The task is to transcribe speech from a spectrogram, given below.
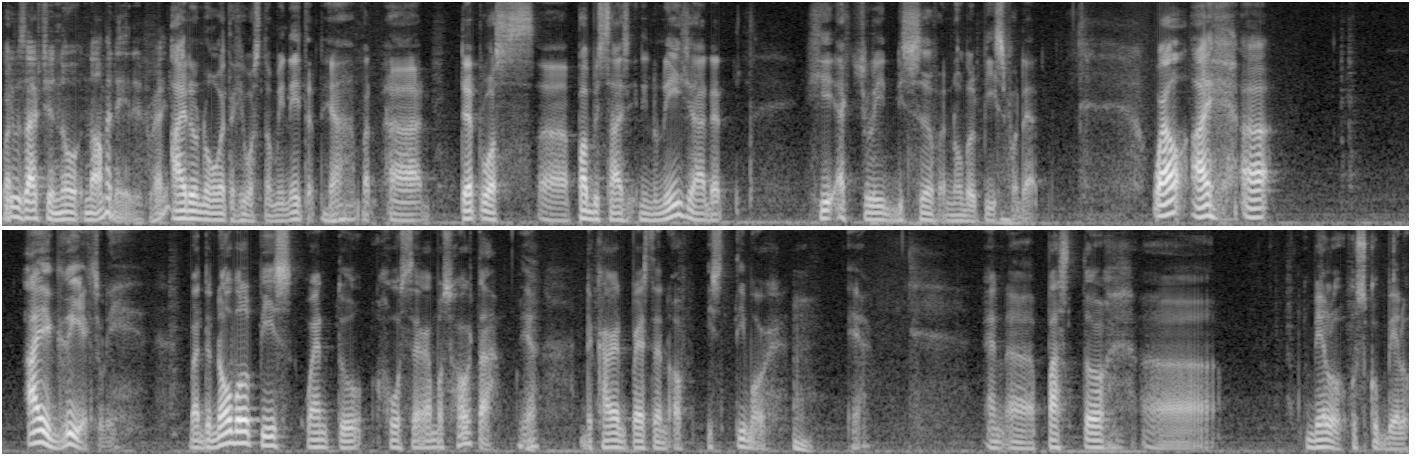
But he was actually no, nominated, right? I don't know whether he was nominated. Yeah. But uh, that was uh, publicized in Indonesia that he actually deserved a Nobel Peace for that. Well, I uh, I agree actually, but the Nobel Peace went to Jose Ramos Horta, yeah, the current president of East Timor, yeah, and uh, Pastor Belo, Uskup Belo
